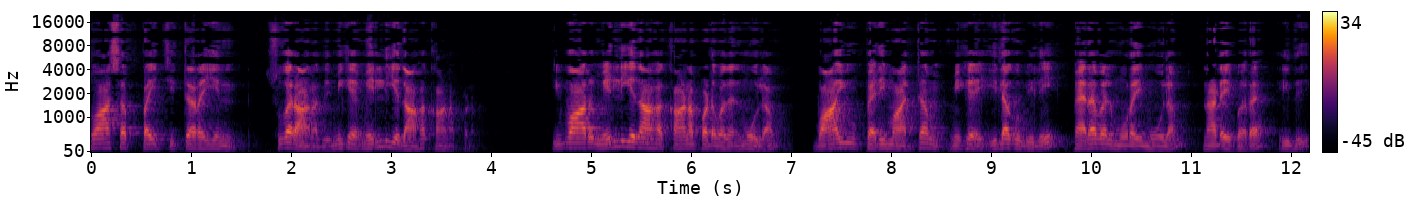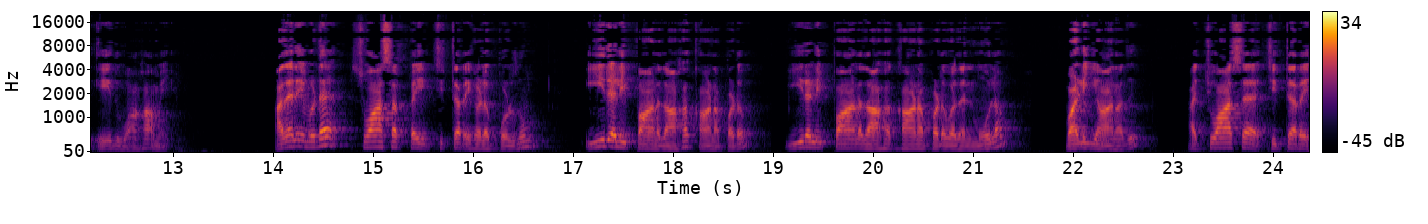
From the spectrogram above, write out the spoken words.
சுவாசப்பை சித்தரையின் சுவரானது மிக மெல்லியதாக காணப்படும். இவ்வாறு மெல்லியதாக காணப்படுவதன் மூலம் வாயு பரிமாற்றம் மிக இலகுவிலே பரவல் முறை மூலம் நடைபெற இது ஏதுவாக அமையும். அதனை விட சுவாசப்பை சித்தரைகள் எப்பொழுதும் ஈரலிப்பானதாக காணப்படும். ஈரலிப்பானதாக காணப்படுவதன் மூலம் வழியானது அச்சுவாச சித்தரை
